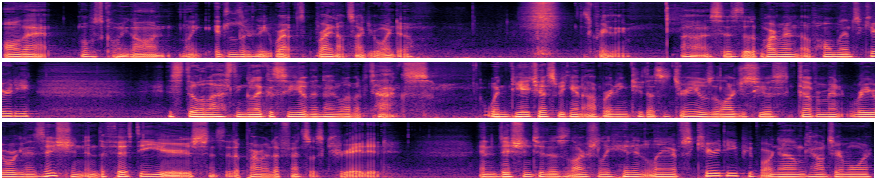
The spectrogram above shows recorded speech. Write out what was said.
all that what was going on like it literally right, right outside your window it's crazy uh, it says the department of homeland security is still a lasting legacy of the 9 11 attacks. When DHS began operating in 2003, it was the largest U.S. government reorganization in the 50 years since the Department of Defense was created. In addition to this largely hidden layer of security, people are now encountering more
